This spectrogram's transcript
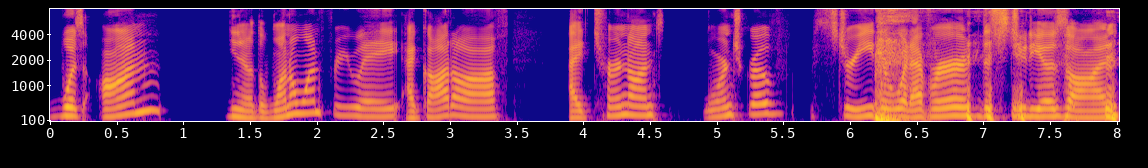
was on, you know, the one hundred one freeway. I got off. I turned on Orange Grove Street or whatever the studio's on,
